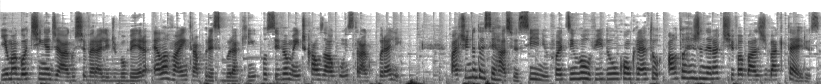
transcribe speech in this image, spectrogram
e uma gotinha de água estiver ali de bobeira, ela vai entrar por esse buraquinho e possivelmente causar algum estrago por ali. Partindo desse raciocínio, foi desenvolvido um concreto autorregenerativo à base de bactérias,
